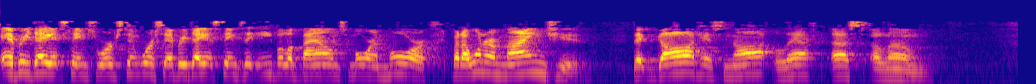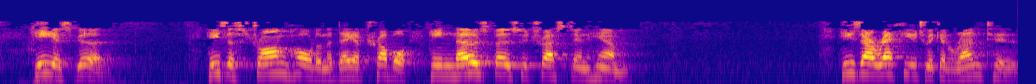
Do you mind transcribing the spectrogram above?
Every day it seems worse and worse. Every day it seems that evil abounds more and more. But I want to remind you that God has not left us alone. He is good. He's a stronghold in the day of trouble. He knows those who trust in Him. He's our refuge we can run to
